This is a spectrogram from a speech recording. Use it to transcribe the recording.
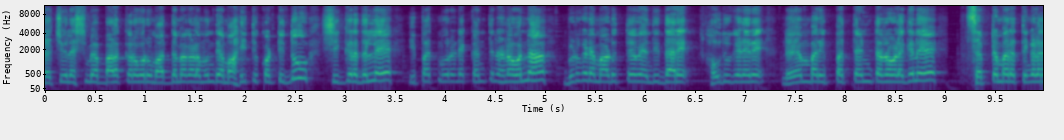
ಸಚಿವ ಲಕ್ಷ್ಮಿ ಹೆಬ್ಬಾಳ್ಕರ್ ಅವರು ಮಾಧ್ಯಮಗಳ ಮುಂದೆ ಮಾಹಿತಿ ಕೊಟ್ಟಿದ್ದು, ಶೀಘ್ರದಲ್ಲೇ ಇಪ್ಪತ್ಮೂರನೇ ಕಂತಿನ ಹಣವನ್ನು ಬಿಡುಗಡೆ ಮಾಡುತ್ತೇವೆ ಎಂದಿದ್ದಾರೆ. ಹೌದು ಗೆಳೆಯರೆ, ನವೆಂಬರ್ ಇಪ್ಪತ್ತೆಂಟರೊಳಗನೆ ಸೆಪ್ಟೆಂಬರ್ ತಿಂಗಳ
